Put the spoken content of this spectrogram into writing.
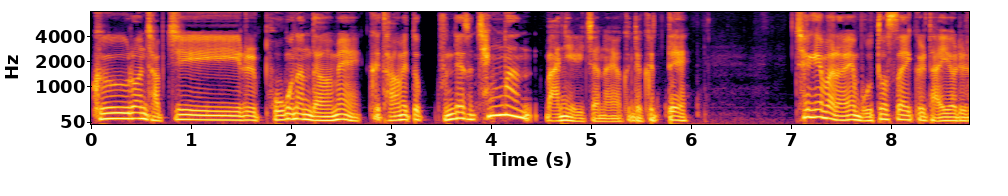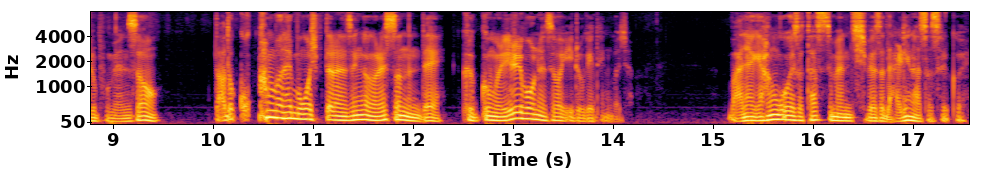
그런 잡지를 보고 난 다음에 그 다음에 또 군대에선 책만 많이 읽잖아요. 근데 그때 체게바라의 모터사이클 다이어리를 보면서 나도 꼭 한번 해보고 싶다는 생각을 했었는데 그 꿈을 일본에서 이루게 된 거죠. 만약에 한국에서 탔으면 집에서 난리 났었을 거예요.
